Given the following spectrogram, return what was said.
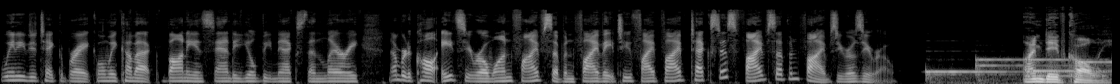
We need to take a break. When we come back, Bonnie and Sandy, you'll be next. Then Larry. Number to call 801 575 8255. Text us 57500. I'm Dave Cawley,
